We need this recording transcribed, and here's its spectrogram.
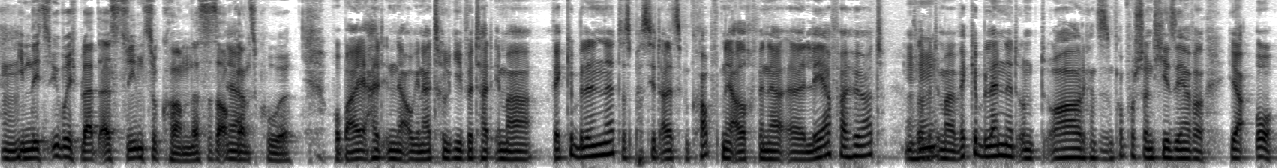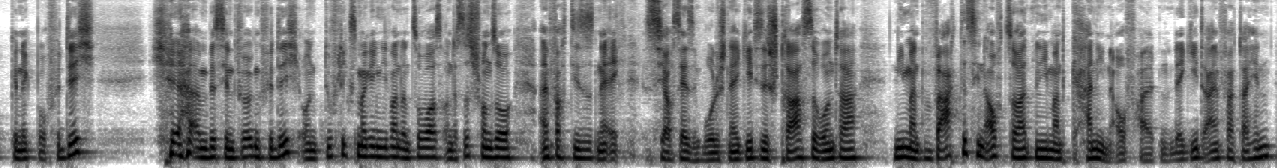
mhm. ihm nichts übrig bleibt, als zu ihm zu kommen. Das ist auch ja. ganz cool. Wobei halt in der Originaltrilogie wird halt immer weggeblendet. Das passiert alles im Kopf, ne? Auch wenn er äh, Lea verhört, mhm. so wird immer weggeblendet und oh, du kannst es im Kopf vorstellen. Hier sehen wir einfach, ja, oh, Genickbruch für dich hier ein bisschen Würgen für dich und du fliegst mal gegen die Wand und sowas. Und das ist schon so einfach dieses, ne, ist ja auch sehr symbolisch, ne, er geht diese Straße runter, niemand wagt es, ihn aufzuhalten und niemand kann ihn aufhalten. Und er geht einfach dahin.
